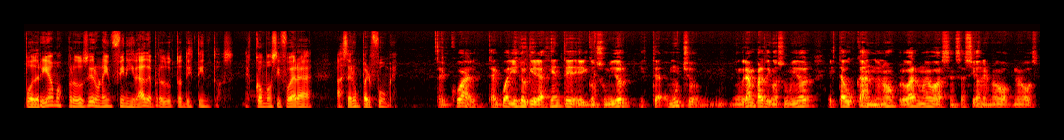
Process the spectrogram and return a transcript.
podríamos producir una infinidad de productos distintos. Es como si fuera hacer un perfume. Tal cual, tal cual. Y es lo que la gente, el consumidor, está, mucho, en gran parte del consumidor está buscando, ¿no? Probar nuevas sensaciones, nuevos, nuevos,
